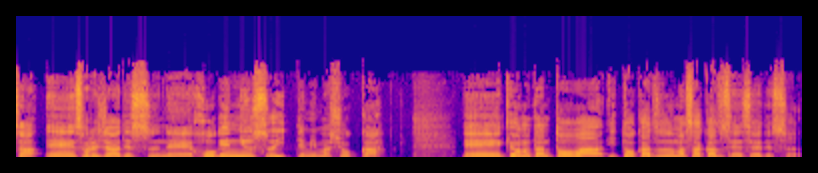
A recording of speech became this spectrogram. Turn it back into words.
さあ、えー、それじゃあですね、方言ニュースいってみましょうか。えー、今日の担当は伊藤和正和先生です。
